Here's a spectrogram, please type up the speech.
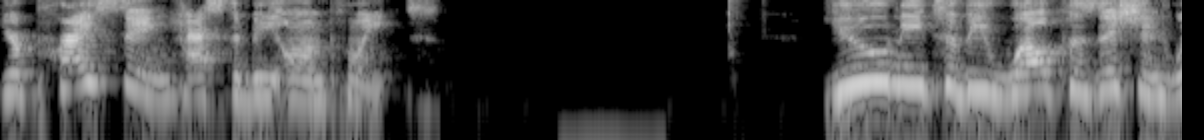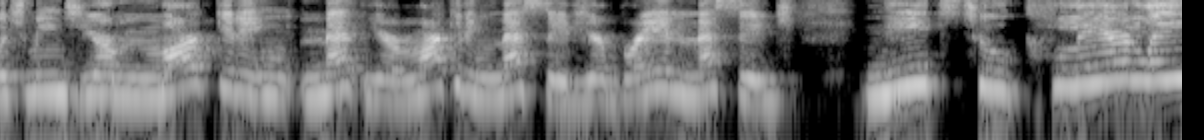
Your pricing has to be on point. You need to be well positioned, which means your marketing your marketing message, your brand message needs to clearly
